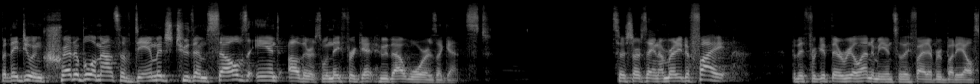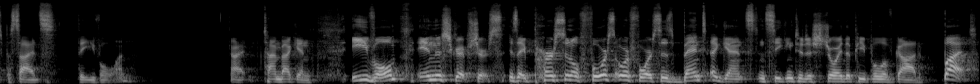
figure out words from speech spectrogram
but they do incredible amounts of damage to themselves and others when they forget who that war is against. So they start saying, I'm ready to fight, but they forget their real enemy, and so they fight everybody else besides the evil one. All right, time back in. Evil in the scriptures is a personal force or forces bent against and seeking to destroy the people of God. But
